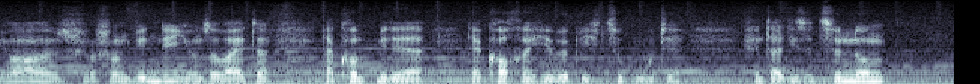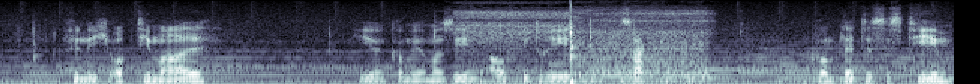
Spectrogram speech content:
ja, schon windig und so weiter, da kommt mir der, der Kocher hier wirklich zugute. Ich finde halt diese Zündung, finde ich optimal. Hier kann man ja mal sehen, aufgedreht, zack, ein komplettes System.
